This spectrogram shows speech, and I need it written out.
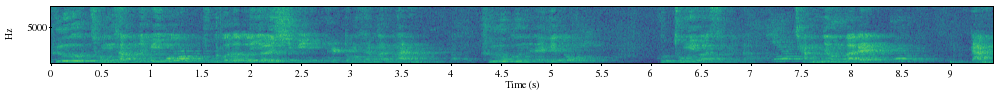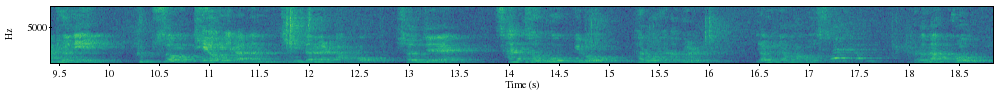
그 정상적이고 누구보다도 열심히 활동 생활한 그분에게도 고통이 왔습니다. 작년 말에 남편이 급성 폐렴이라는 진단을 받고 현재 산소호흡기로 하루하루를 영영하고 있습니다. 그러나 곧그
